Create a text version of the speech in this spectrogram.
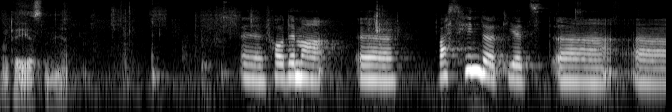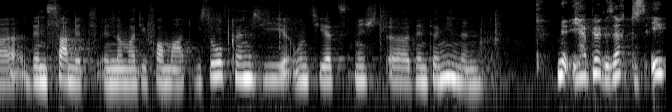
unter ersten, ja. Äh, Frau Demmer, äh, was hindert jetzt äh, äh den Summit in Normandie-Format? Wieso können Sie uns jetzt nicht äh, den Termin nennen? Ich habe ja gesagt, dass eh,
